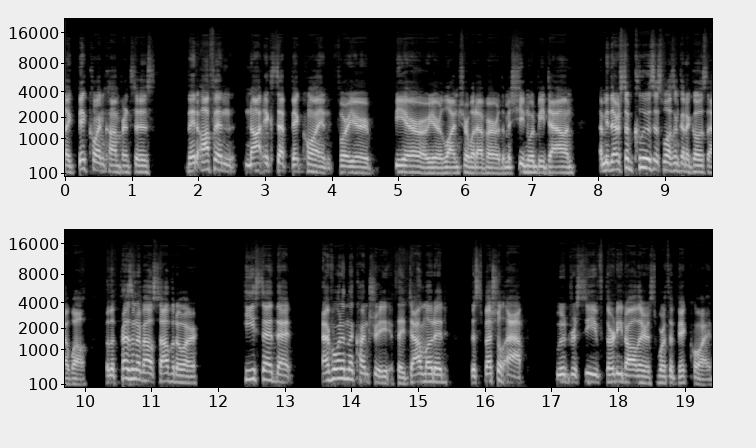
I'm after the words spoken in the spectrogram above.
like Bitcoin conferences, they'd often not accept Bitcoin for your beer or your lunch or whatever. The machine would be down. I mean, there are some clues this wasn't going to go that well. But the president of El Salvador, he said that everyone in the country, if they downloaded the special app, would receive $30 worth of Bitcoin.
